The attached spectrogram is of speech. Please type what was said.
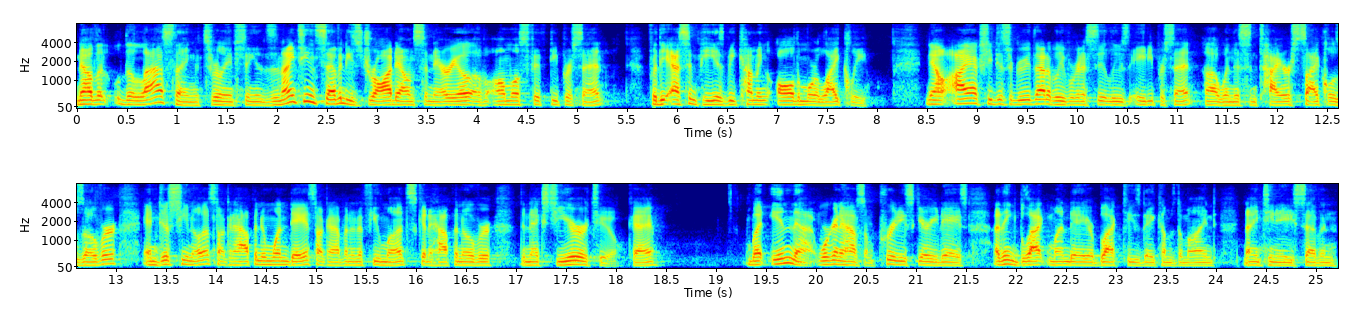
Now, the, the last thing that's really interesting is the 1970s drawdown scenario of almost 50% for the S&P is becoming all the more likely. Now, I actually disagree with that. I believe we're going to see it lose 80% uh, when this entire cycle is over. And just, you know, that's not going to happen in one day. It's not going to happen in a few months. It's going to happen over the next year or two, okay? But in that, we're going to have some pretty scary days. I think Black Monday or Black Tuesday comes to mind, 1987.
